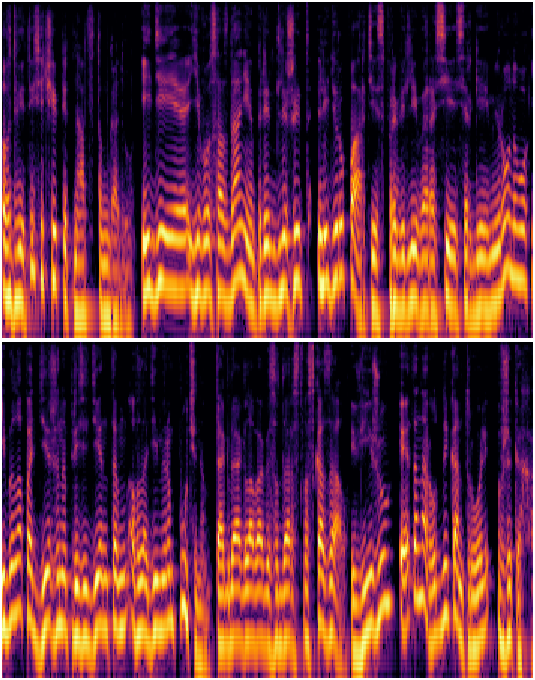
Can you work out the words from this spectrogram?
в 2015 году. Идея его создания принадлежит лидеру партии «Справедливая Россия» Сергею Миронову и была поддержана президентом Владимиром Путиным. Тогда глава государства сказал «Вижу, это народный контроль в ЖКХ».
